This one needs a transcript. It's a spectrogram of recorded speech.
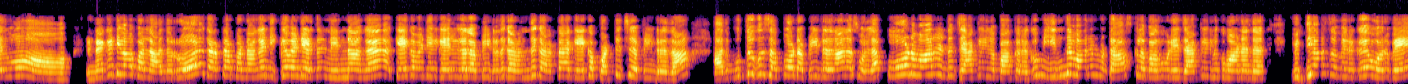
எதுவும் நெகட்டிவா பண்ணல. அந்த ரோல கரெக்டா பண்ணாங்க. நிக்க வேண்டிய இடத்துல நின்னாங்க. கேட்க வேண்டிய கேள்விகள் அப்படின்றது வந்து கரெக்டா கேட்கப்பட்டுச்சு அப்படின்றதுதான். அது முத்துக்கும் சப்போர்ட் அப்படின்றதுனால நான் சொல்ல போன வாரம் இந்த ஜாக்லினை பாக்குறதுக்கும் இந்த வாரம் டாஸ்க்ல பார்க்கக்கூடிய ஜாக்லினுக்குமான அந்த வித்தியாசம் இருக்கு. ஒரு வே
